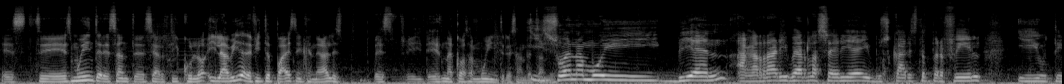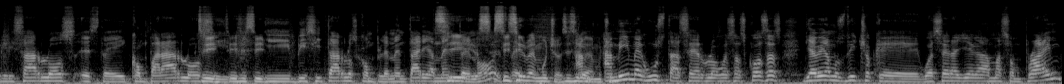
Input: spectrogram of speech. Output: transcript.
Este es muy interesante ese artículo y la vida de Fito Páez en general es, es, es una cosa muy interesante Y también. suena muy bien agarrar y ver la serie y buscar este perfil y utilizarlos este y compararlos Sí, y, sí, sí, sí. y visitarlos complementariamente, Sí, ¿no? sí Este, sirve mucho, sí sirve a, mucho. a mí me gusta hacer luego esas cosas. Ya habíamos dicho que Huesera llega a Amazon Prime.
